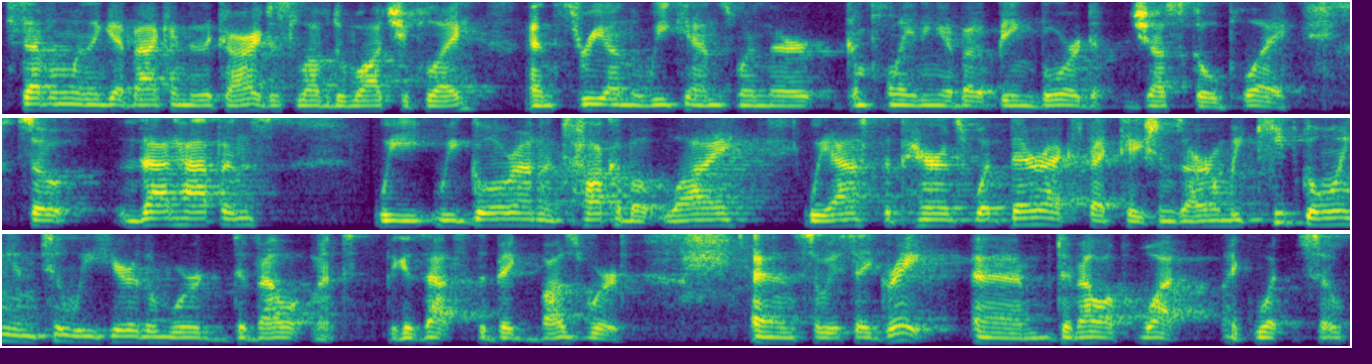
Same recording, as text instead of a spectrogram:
Seven when they get back into the car i just love to watch you play. And three on the weekends when they're complaining about being bored just go play. So that happens we we go around and talk about why we ask the parents what their expectations are and we keep going until we hear the word development because that's the big buzzword And so we say, great, um, develop what? Like what? So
